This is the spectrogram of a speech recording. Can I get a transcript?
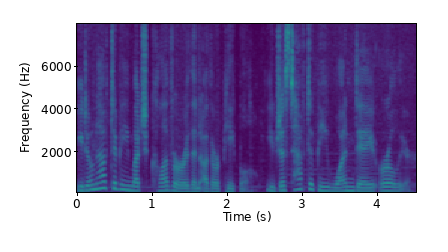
you don't have to be much cleverer than other people. You just have to be one day earlier.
